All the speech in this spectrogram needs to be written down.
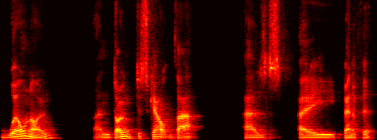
well known, and don't discount that as a benefit.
